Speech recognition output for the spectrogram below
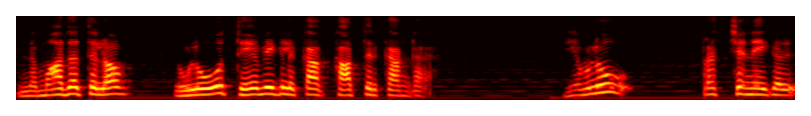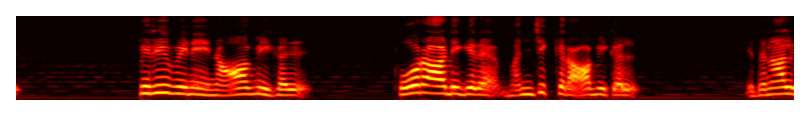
இந்த மாதத்திலும் எவ்வளோ தேவைகளுக்காக காத்திருக்காங்க. எவ்வளோ பிரச்சனைகள் பிரிவினையின் ஆவிகள் போராடுகிற வஞ்சிக்கிற ஆவிகள். இதனால்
